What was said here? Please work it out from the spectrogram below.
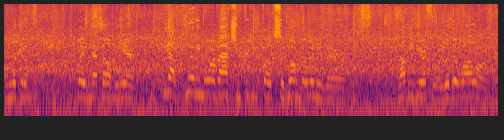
And look at him waving that belt in the air. We got plenty more of action for you folks, so don't go anywhere. And I'll be here for a little bit while longer.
